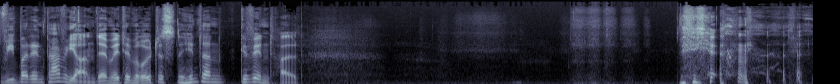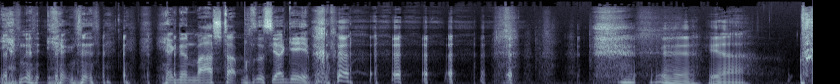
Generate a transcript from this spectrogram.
wie bei den Pavianen. Der mit dem rötesten Hintern gewinnt halt. irgendeinen, irgendeinen, irgendeinen Maßstab muss es ja geben. ja.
